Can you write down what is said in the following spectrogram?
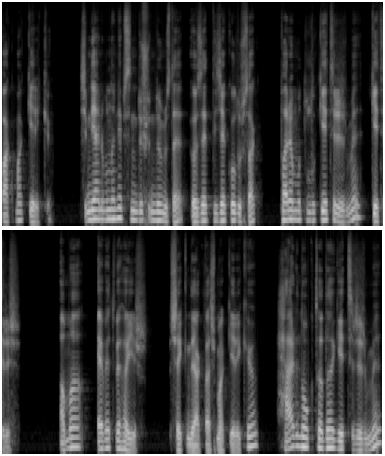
bakmak gerekiyor. Şimdi yani bunların hepsini düşündüğümüzde özetleyecek olursak para mutluluk getirir mi? Getirir. Ama evet ve hayır şeklinde yaklaşmak gerekiyor. Her noktada getirir mi?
